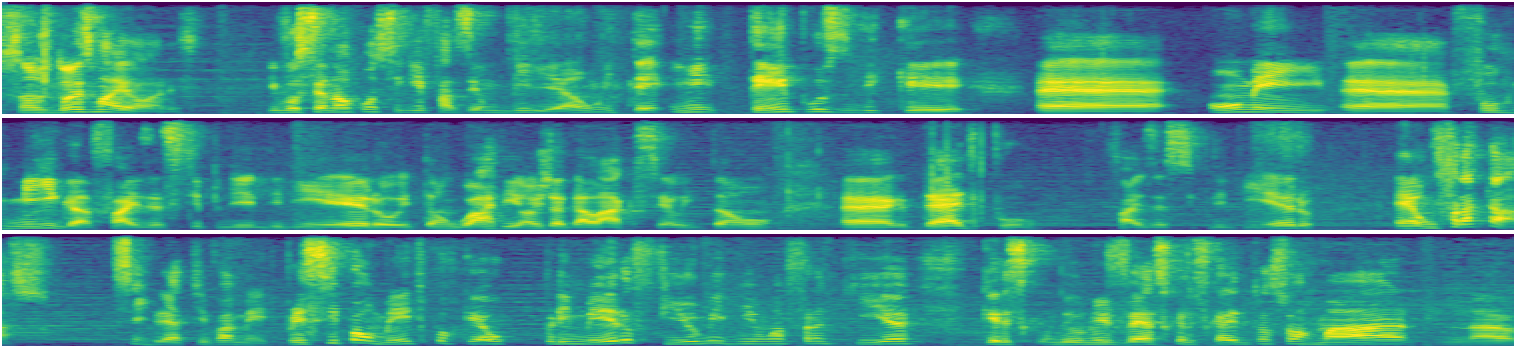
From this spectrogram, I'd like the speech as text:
São os dois maiores. E você não conseguir fazer um bilhão em, te- em tempos de que é, Homem é, Formiga faz esse tipo de, de dinheiro, ou então Guardiões da Galáxia, ou então é, Deadpool faz esse tipo de dinheiro, é um fracasso Sim. criativamente. Principalmente porque é o primeiro filme de uma franquia que eles, do universo que eles querem transformar na,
